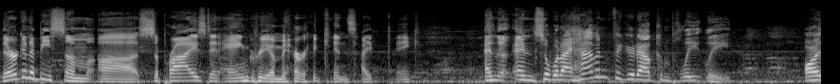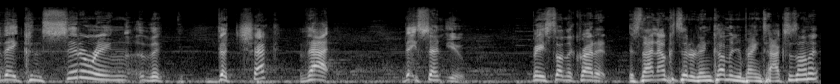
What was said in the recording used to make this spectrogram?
There are going to be some uh, surprised and angry Americans, I think. And the, and so what I haven't figured out completely are they considering the the check that they sent you based on the credit is that now considered income and you're paying taxes on it?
